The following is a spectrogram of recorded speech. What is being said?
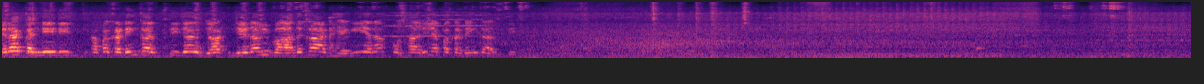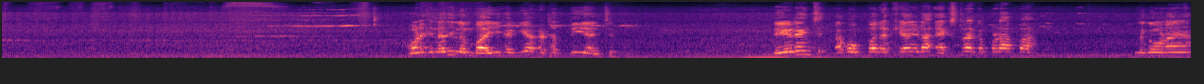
ਫਿਰ ਕੰਨੀ ਦੀ ਆਪਾਂ ਕਟਿੰਗ ਕਰਤੀ ਜਾਂ ਜਾਂ ਜਿਹੜਾ ਵੀ ਬਾਦ ਘਾਟ ਹੈਗੀ ਆ ਨਾ, ਉਹ ਸਾਰੀ ਆਪਾਂ ਕਟਿੰਗ ਕਰਤੀ। ਹੁਣ ਇਹਨਾਂ ਦੀ ਲੰਬਾਈ ਹੈਗੀ ਆ 38 ਇੰਚ। 1.5 ਇੰਚ ਆਪਾਂ ਉੱਪਰ ਰੱਖਿਆ, ਜਿਹੜਾ ਐਕਸਟਰਾ ਕੱਪੜਾ ਆਪਾਂ ਲਗਾਉਣਾ ਆ,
